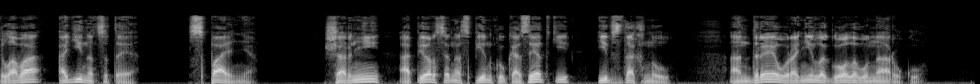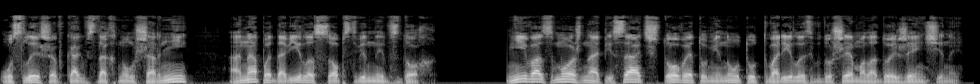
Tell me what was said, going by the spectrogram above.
Глава одиннадцатая. Спальня. Шарни оперся на спинку козетки и вздохнул. Андре уронила голову на руку. Услышав, как вздохнул Шарни, она подавила собственный вздох. Невозможно описать, что в эту минуту творилось в душе молодой женщины.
